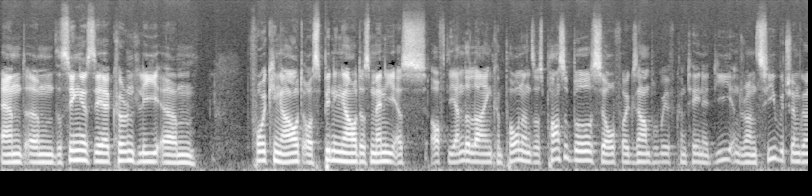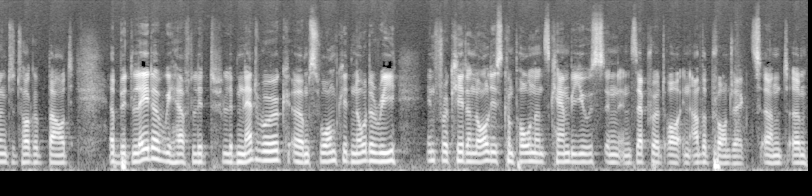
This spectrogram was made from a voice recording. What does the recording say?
And um, the thing is, they are currently um, forking out or spinning out as many as of the underlying components as possible. So, for example, we have container D and run C, which I'm going to talk about a bit later. We have lib, libnetwork, um, swarmkit, Notary, InfraKit and all these components can be used in, in separate or in other projects. And um,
